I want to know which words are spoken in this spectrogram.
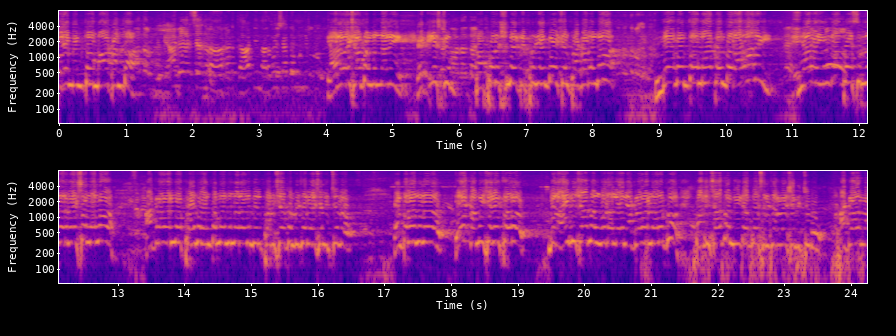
మేమెంతో మాకంత. ఎనభై శాతం ఉందని అట్లీస్ట్ ప్రపోర్షనల్ రిప్రజెంటేషన్ ప్రకారంగా మేమెంతో మాకంత రావాలి. ఇలా ఇంకా బేస్ రిజర్వేషన్లలో అక్కడ ఉన్న పేదలు ఎంతమంది ఉన్నారని మీరు పది శాతం రిజర్వేషన్ ఇచ్చారు? ఎంతమంది ఉన్నారు? ఏ కమిషన్ ఇచ్చారు? మీరు ఐదు శాతం కూడా లేని అక్కడ ఉన్న వాళ్ళకు పది శాతం ఈడబ్ల్యూఎస్ రిజర్వేషన్ ఇచ్చారు అక్కడ ఉన్న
